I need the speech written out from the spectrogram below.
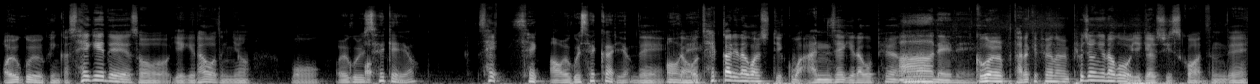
얼굴 그러니까 색에 대해서 얘기를 하거든요. 뭐 얼굴 어, 세 개요? 색, 색 아, 얼굴 색깔이요? 네, 어, 그러니까 네. 색깔이라고 할 수도 있고 뭐 안색이라고 표현하는 아, 네, 네. 그걸 다르게 표현하면 표정이라고 얘기할 수 있을 것 같은데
